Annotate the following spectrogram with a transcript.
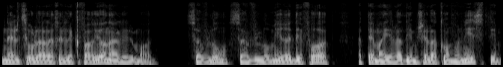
נאלצו ללכת לכפר יונה ללמוד. סבלו, סבלו מרדיפות. אתם הילדים של הקומוניסטים.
